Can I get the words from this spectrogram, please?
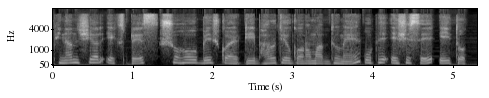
ফিনান্সিয়াল এক্সপ্রেস সহ বেশ কয়েকটি ভারতীয় গণমাধ্যমে উঠে এসেছে এই তথ্য।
